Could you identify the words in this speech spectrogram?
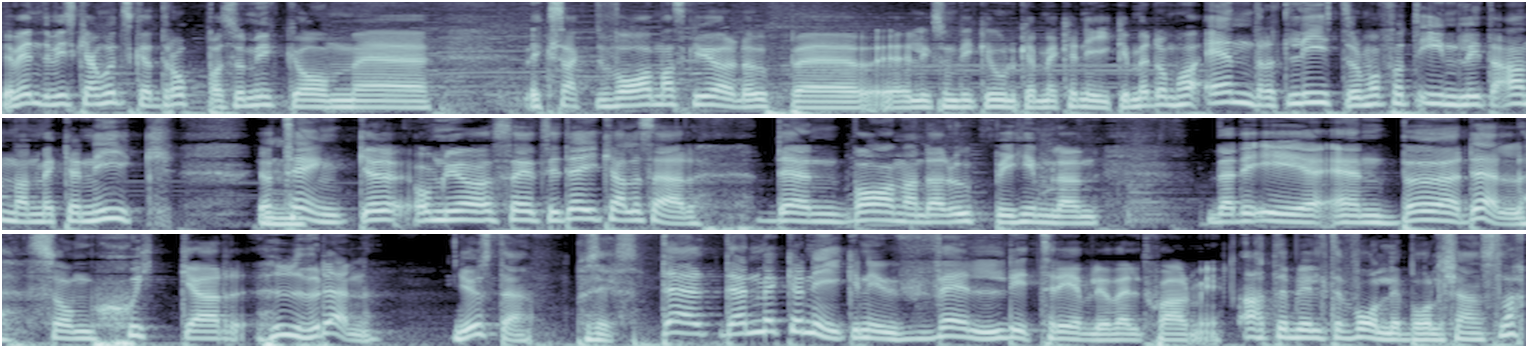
Jag vet inte, vi kanske inte ska droppa så mycket om eh, exakt vad man ska göra där uppe, eh, liksom vilka olika mekaniker, men de har ändrat lite, de har fått in lite annan mekanik. Jag Mm. tänker, om jag säger till dig Kalle så här, den banan där uppe i himlen, där det är en bödel som skickar huvuden. Just det. Precis. Där, den mekaniken är ju väldigt trevlig och väldigt charmig. Att det blir lite volleybollkänsla.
